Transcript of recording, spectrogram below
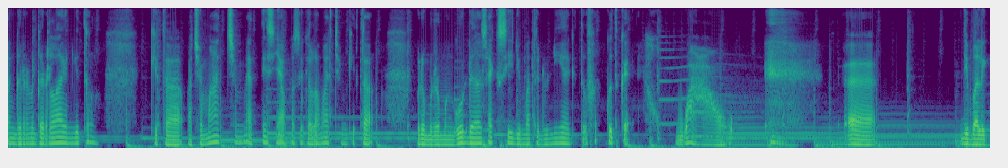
negara-negara lain gitu. Kita macam-macam etnisnya apa segala macam kita benar-benar menggoda seksi di mata dunia gitu. Gue tuh kayak wow. Uh, di balik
